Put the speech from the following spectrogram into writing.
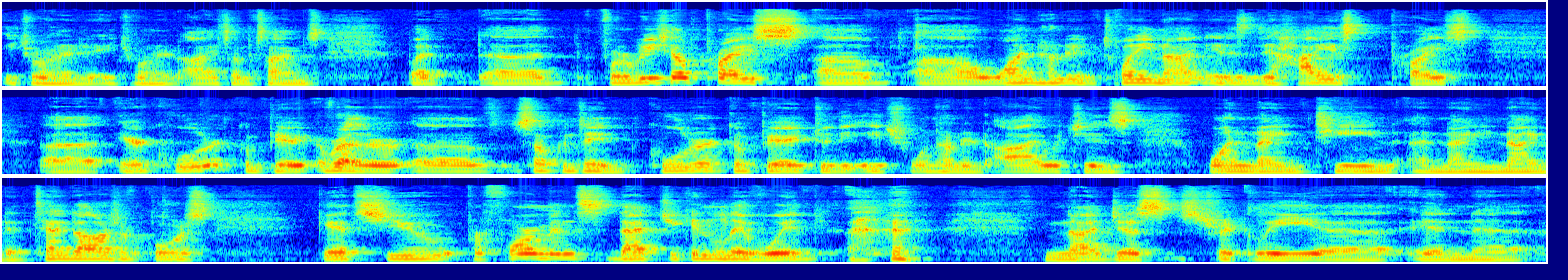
H100 H100i sometimes. But uh, for retail price of uh, 129, it is the highest priced uh, air cooler compared, or rather self-contained cooler compared to the H100i, which is 119 and 99. The $10, of course, gets you performance that you can live with. not just strictly uh, in uh,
